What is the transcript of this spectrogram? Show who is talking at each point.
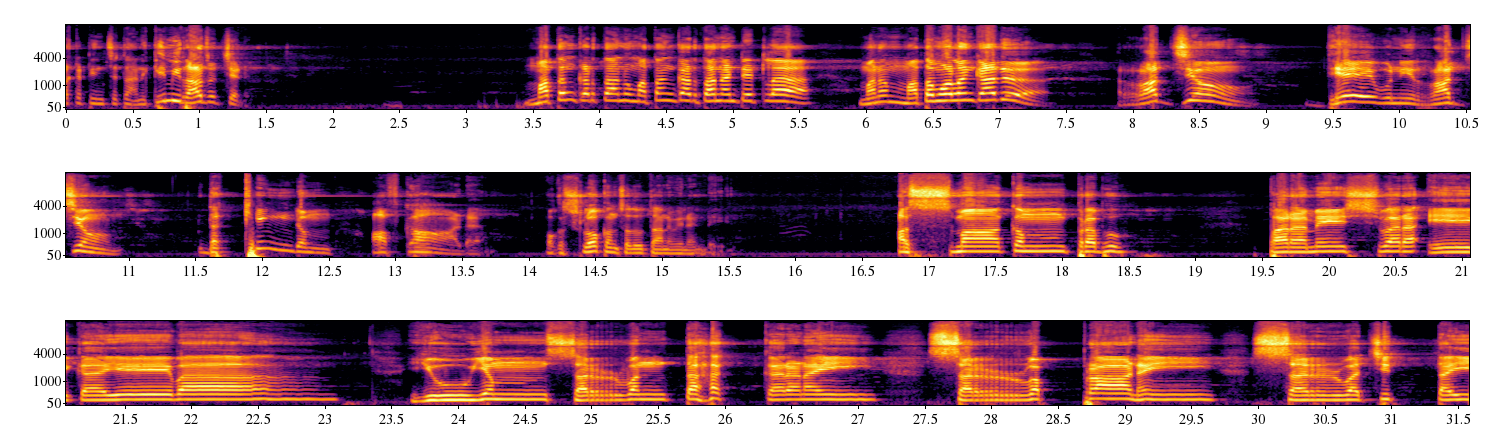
Speaker 1: ప్రకటించటానికి మీ రాజు వచ్చాడు. మతం కడతాను మతం కడతాను అంటే ఎట్లా? మనం మతమూలం కాదు రాజ్యం దేవుని రాజ్యం. ద కింగ్డమ్ ఆఫ్ గాడ్ ఒక శ్లోకం చదువుతాను వినండి. అస్మాకం ప్రభు పరమేశ్వర ఏక ఏవ యూయం సర్వంతఃకరణై ప్రాణై సర్వచిత్తై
